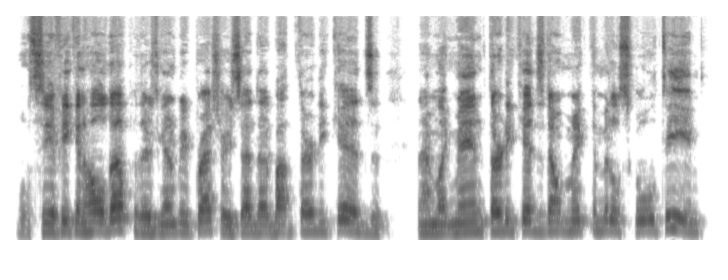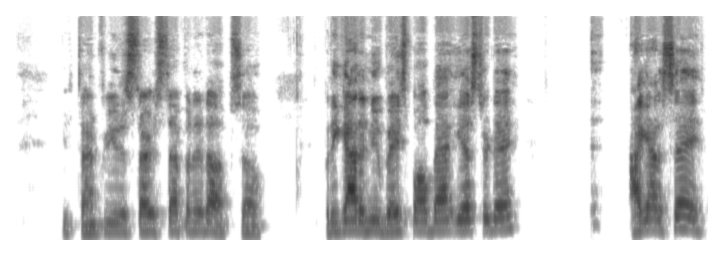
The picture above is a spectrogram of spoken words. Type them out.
we'll see if he can hold up. There's going to be pressure. He said that about 30 kids, and I'm like, man, 30 kids don't make the middle school team. It's time for you to start stepping it up. So, but he got a new baseball bat yesterday. I got to say,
